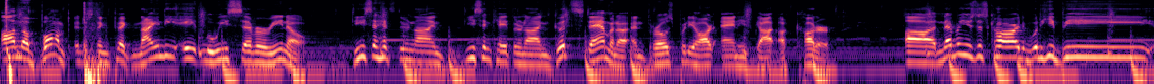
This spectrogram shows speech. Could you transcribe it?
On the bump, interesting pick, 98 Luis Severino. Decent hits through nine, decent K through nine, good stamina, and throws pretty hard, and he's got a cutter. Uh, never used this card. Would he be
